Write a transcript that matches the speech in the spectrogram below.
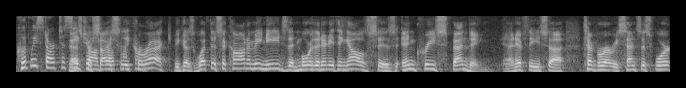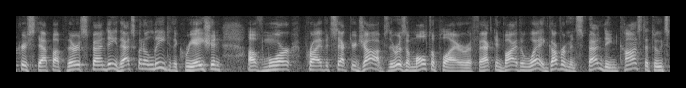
Could we start to see That's job precisely correct, because what this economy needs, than more than anything else, is increased spending. And if these uh, temporary census workers step up their spending, that's going to lead to the creation of more private sector jobs. There is a multiplier effect. And by the way, government spending constitutes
